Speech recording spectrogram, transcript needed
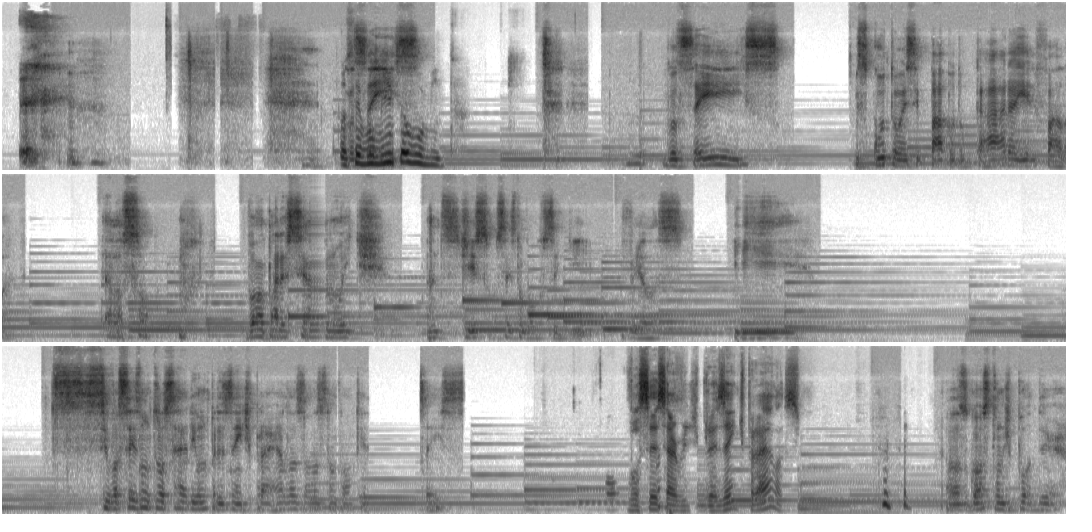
Você Vocês- vomita, eu vomito. Vocês escutam esse papo do cara e ele fala: Elas só vão aparecer à noite. Antes disso, vocês não vão conseguir vê-las. E. Se vocês não trouxerem um presente pra elas, elas não vão querer vocês. Você serve de presente pra elas? Elas gostam de poder.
